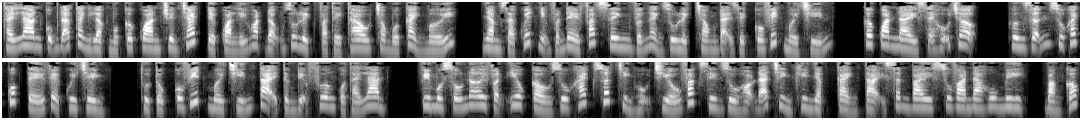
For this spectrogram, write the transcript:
Thái Lan cũng đã thành lập một cơ quan chuyên trách để quản lý hoạt động du lịch và thể thao trong bối cảnh mới, nhằm giải quyết những vấn đề phát sinh với ngành du lịch trong đại dịch COVID-19. Cơ quan này sẽ hỗ trợ, hướng dẫn du khách quốc tế về quy trình, thủ tục COVID-19 tại từng địa phương của Thái Lan, vì một số nơi vẫn yêu cầu du khách xuất trình hộ chiếu vaccine dù họ đã trình khi nhập cảnh tại sân bay Suvarnabhumi, Bangkok.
